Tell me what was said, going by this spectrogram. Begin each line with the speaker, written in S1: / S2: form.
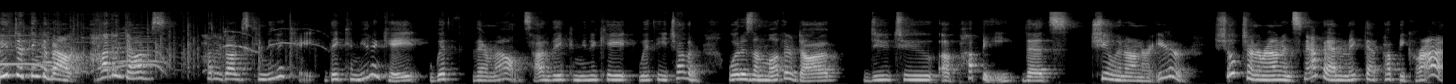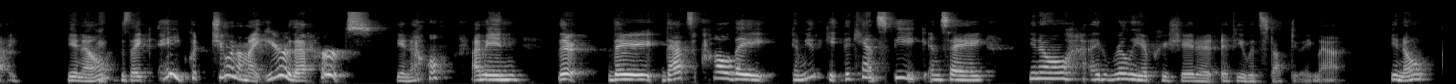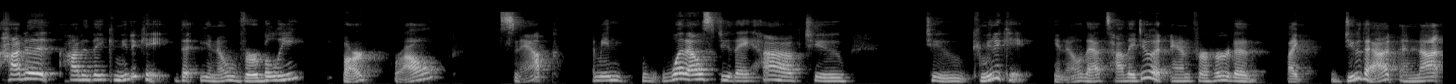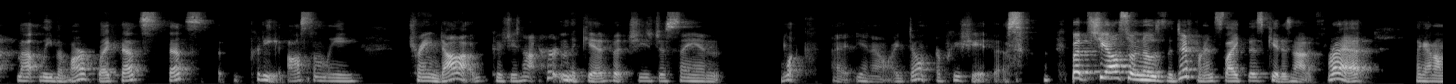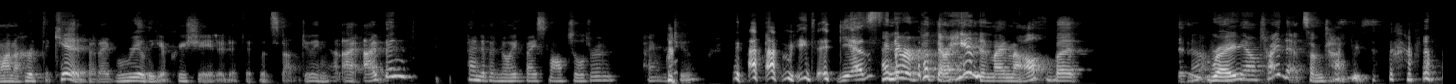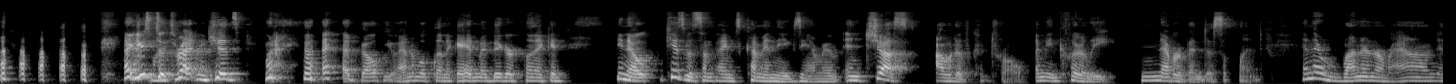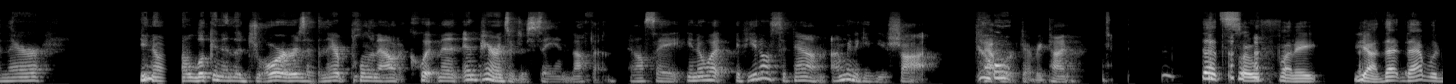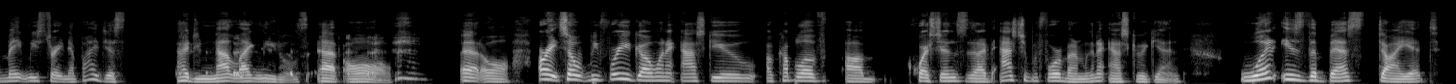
S1: We have to think about how do dogs how do dogs communicate? They communicate with their mouths. How do they communicate with each other? What does a mother dog do to a puppy that's chewing on her ear? She'll turn around and snap at and make that puppy cry. You know, it's like, hey, quit chewing on my ear. That hurts. You know, I mean, they're they that's how they communicate. They can't speak and say, you know, I'd really appreciate it if you would stop doing that you know how do how do they communicate? That you know verbally bark growl snap? I mean what else do they have to to communicate? You know that's how they do it. And for her to like do that and not not leave a mark like that's that's pretty awesomely trained dog because she's not hurting the kid but she's just saying look i you know i don't appreciate this. But she also knows the difference like this kid is not a threat like I don't want to hurt the kid, but I'd really appreciate it if it would stop doing that. I, I've been kind of annoyed by small children time or two.
S2: I mean, yes.
S1: I never put their hand in my mouth, but
S2: right.
S1: Yeah, I'll try that sometimes. I used to threaten kids when I, when I had Bellevue Animal Clinic. I had my bigger clinic, and you know, kids would sometimes come in the exam room and just out of control. I mean, clearly never been disciplined, and they're running around and they're you know, looking in the drawers and they're pulling out equipment, and parents are just saying nothing. And I'll say, you know what? If you don't sit down, I'm going to give you a shot. That oh. worked every time.
S2: That's so funny. Yeah, that that would make me straighten up. I just I do not like needles at all. At all. All right. So before you go, I want to ask you a couple of um, questions that I've asked you before, but I'm going to ask you again. What is the best diet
